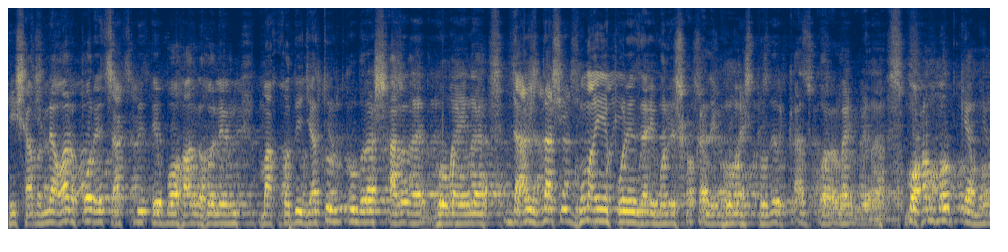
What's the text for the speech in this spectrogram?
হিসাব নেওয়ার পরে চাকরিতে বহাল হলেন। মা খদিজাতুল কুবরা সারা রাত ঘুমায় না, দাস দাসী ঘুমাইয়ে পড়ে যায় বলে সকালে ঘুমাইস তোদের কাজ করা লাগবে না। মোহাম্মদ কেমন?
